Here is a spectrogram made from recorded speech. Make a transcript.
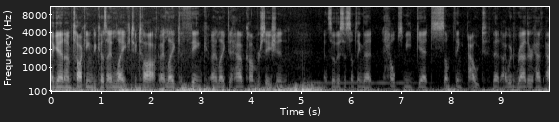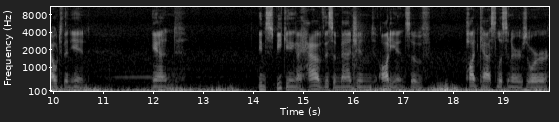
again, I'm talking because I like to talk, I like to think, I like to have conversation, and so this is something that helps me get something out that I would rather have out than in. And in speaking, I have this imagined audience of podcast listeners or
